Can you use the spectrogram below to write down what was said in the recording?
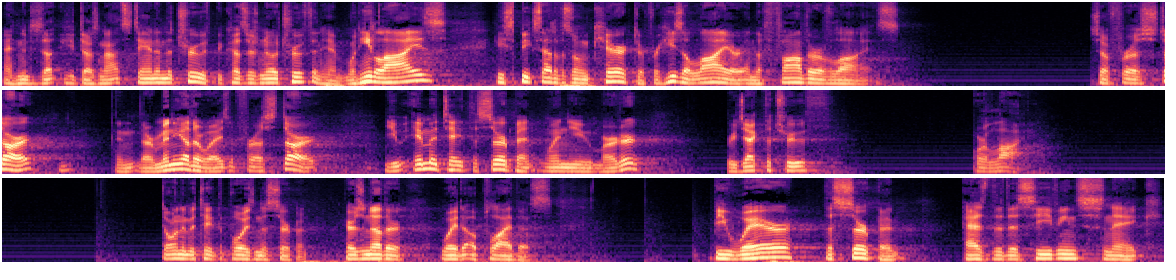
and he does not stand in the truth because there's no truth in him. When he lies, he speaks out of his own character, for he's a liar and the father of lies. So, for a start, and there are many other ways, but for a start, you imitate the serpent when you murder, reject the truth, or lie. Don't imitate the poisonous serpent. Here's another way to apply this Beware the serpent as the deceiving snake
